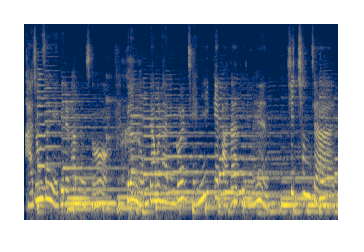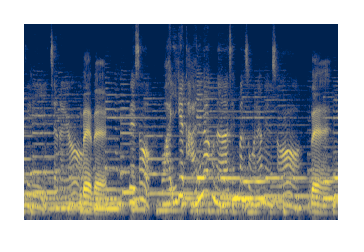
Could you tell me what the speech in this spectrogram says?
가정사 얘기를 하면서 그런 농담을 하는 걸 재미있게 받아들이는 시청자들이 있잖아요. 네, 네, 그래서 와 이게 가능하구나 생방송을 하면서 네,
